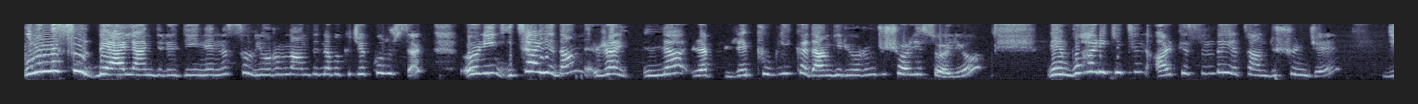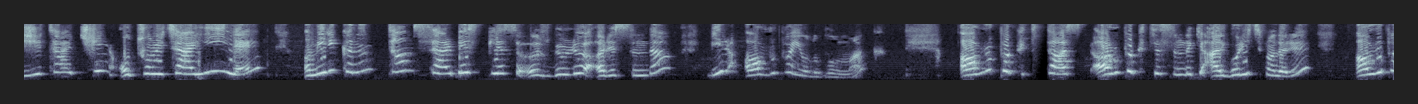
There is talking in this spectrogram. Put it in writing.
Bunun nasıl değerlendirildiğine, nasıl yorumlandığına bakacak olursak, örneğin İtalya'dan La Repubblica'dan bir yorumcu şöyle söylüyor. E, bu hareketin arkasında yatan düşünce, dijital Çin otoriterliğiyle Amerika'nın tam serbest piyasa özgürlüğü arasında bir Avrupa yolu bulmak. Avrupa kıtası, Avrupa kıtasındaki algoritmaları Avrupa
